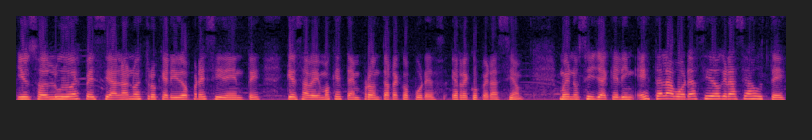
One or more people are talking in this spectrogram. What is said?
y un saludo especial a nuestro querido presidente que sabemos que está en pronta recupera- recuperación. Bueno, sí, Jacqueline, esta labor ha sido gracias a usted.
